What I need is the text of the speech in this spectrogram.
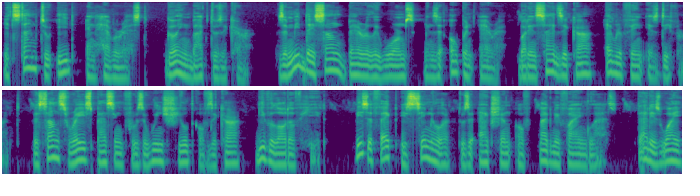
It's time to eat and have a rest, going back to the car. The midday sun barely warms in the open area, but inside the car everything is different. The sun's rays passing through the windshield of the car give a lot of heat. This effect is similar to the action of magnifying glass. That is why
